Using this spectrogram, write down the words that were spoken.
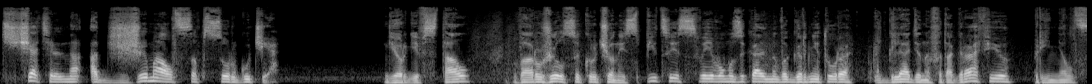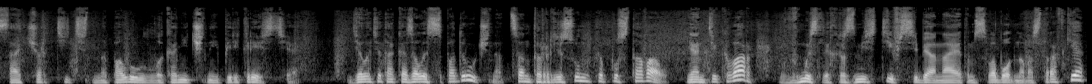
тщательно отжимался в сургуче. Георгий встал, вооружился крученой спицей из своего музыкального гарнитура и, глядя на фотографию, принялся чертить на полу лаконичные перекрестия. Делать это оказалось сподручно, центр рисунка пустовал, и антиквар, в мыслях разместив себя на этом свободном островке,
